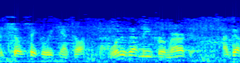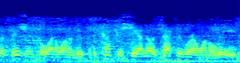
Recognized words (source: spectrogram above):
It's so secret we can't talk about it. What does that mean for America? I've got a vision for what I want to do for the country. See, I know exactly where I want to lead.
